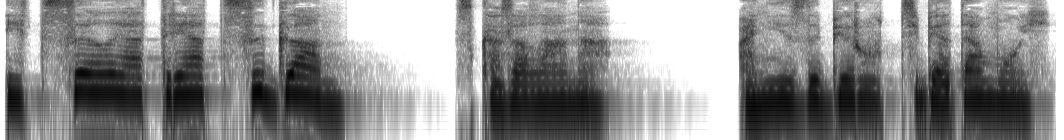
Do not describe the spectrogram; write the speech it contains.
и целый отряд цыган», — сказала она. «Они заберут тебя домой».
